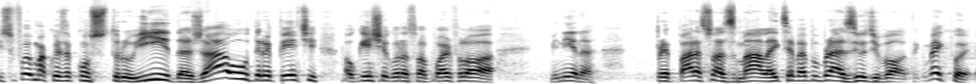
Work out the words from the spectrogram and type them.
Isso foi uma coisa construída já ou de repente alguém chegou na sua porta e falou, ó, menina, prepara suas malas aí que você vai para o Brasil de volta. Como é que foi?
